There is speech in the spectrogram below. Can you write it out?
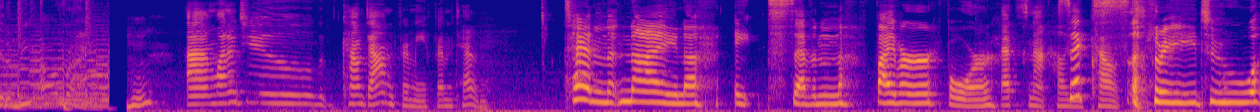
it'll be alright. Um, why don't you count down for me from 10? 10, 9, 8, 7, 5, or 4, That's not how you 6, count. 3, 2,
